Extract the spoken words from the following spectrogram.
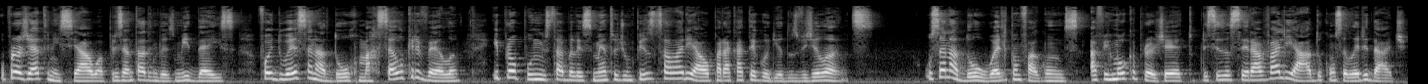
O projeto inicial, apresentado em 2010, foi do ex-senador Marcelo Crivella e propunha o estabelecimento de um piso salarial para a categoria dos vigilantes. O senador Wellington Fagundes afirmou que o projeto precisa ser avaliado com celeridade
